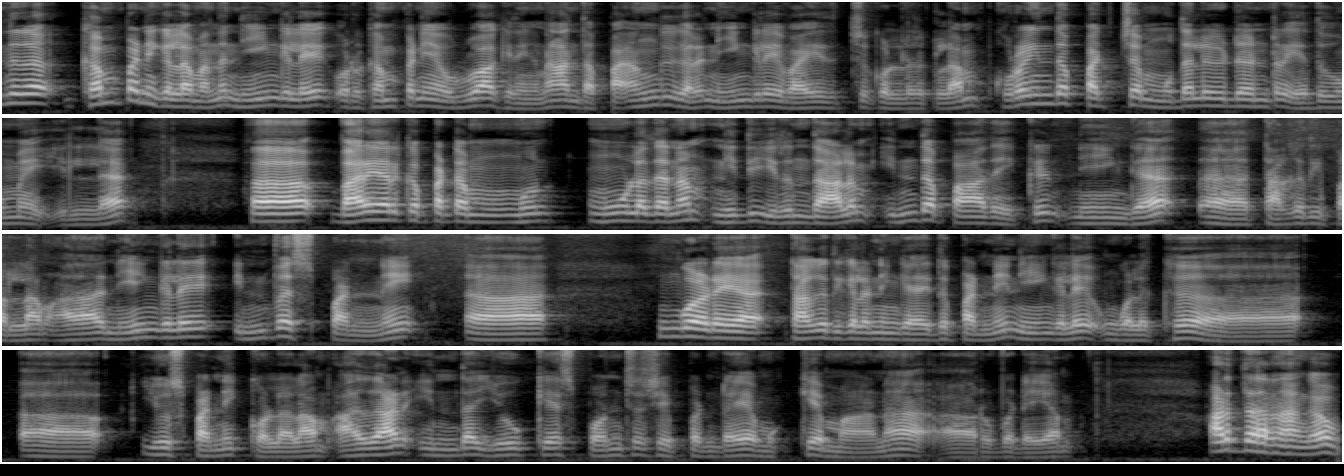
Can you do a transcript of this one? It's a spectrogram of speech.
இதில் கம்பெனிகளை வந்து நீங்களே ஒரு கம்பெனியை உருவாக்கினீங்கன்னா அந்த பங்குகளை நீங்களே வைத்து கொண்டிருக்கலாம். குறைந்தபட்ச முதலீடுன்ற எதுவுமே இல்லை. வரையறுக்கப்பட்ட மூ மூலதனம் நிதி இருந்தாலும் இந்த பாதைக்கு நீங்கள் தகுதி பெறலாம். அதாவது நீங்களே இன்வெஸ்ட் பண்ணி உங்களுடைய தகுதிகளை நீங்கள் இது பண்ணி நீங்களே உங்களுக்கு யூஸ் பண்ணி கொள்ளலாம் அதுதான் இந்த யூகே ஸ்பான்சர்ஷிப்புடைய முக்கியமான ஆஹ், ஒரு விடயம். அடுத்தது நாங்கள்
